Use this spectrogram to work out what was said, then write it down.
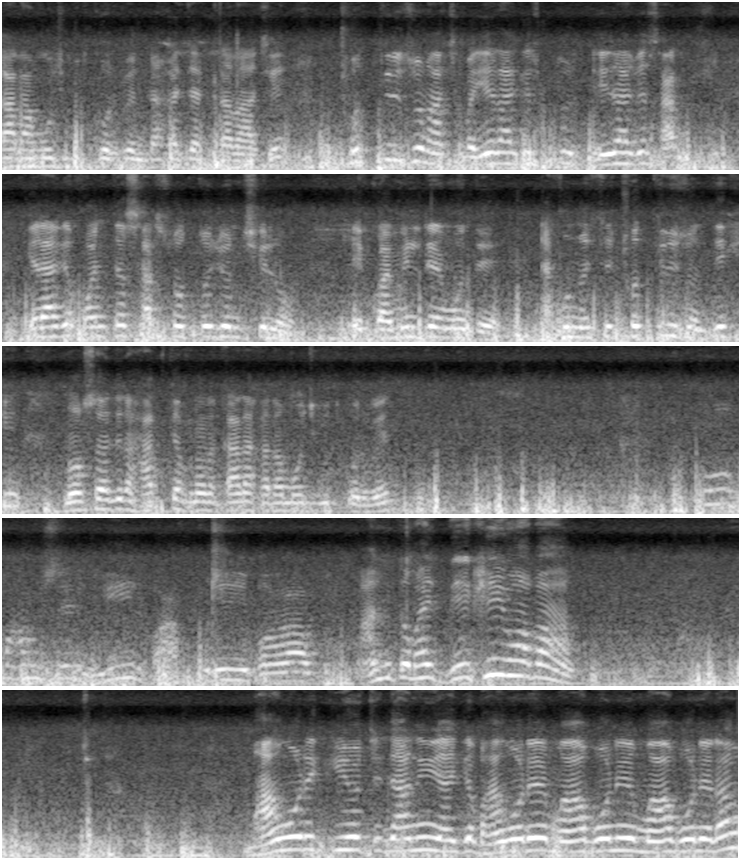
কারা মজবুত করবেন? দেখা যাক কারা আছে। ছত্রিশ জন আছে ভাই, এর আগে এর আগে ষাট এর আগে পঞ্চাশ, ষাট, সত্তর জন ছিল এই কয় মিনিটের মধ্যে। এখন হচ্ছে ছত্রিশ জন। দেখি নসাদের হাতকে আপনারা কারা কারা মজবুত করবেন? আমি তো ভাই দেখি অবাক ভাঙরে কি হচ্ছে জানি? আজকে ভাঙরের মা বোনে, মা বোনেরাও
